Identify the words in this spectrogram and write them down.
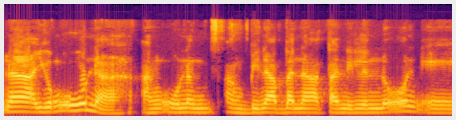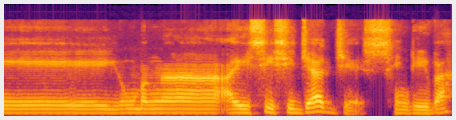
Na yung una, ang unang ang binabanata nila noon eh yung mga ICC judges, hindi ba?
